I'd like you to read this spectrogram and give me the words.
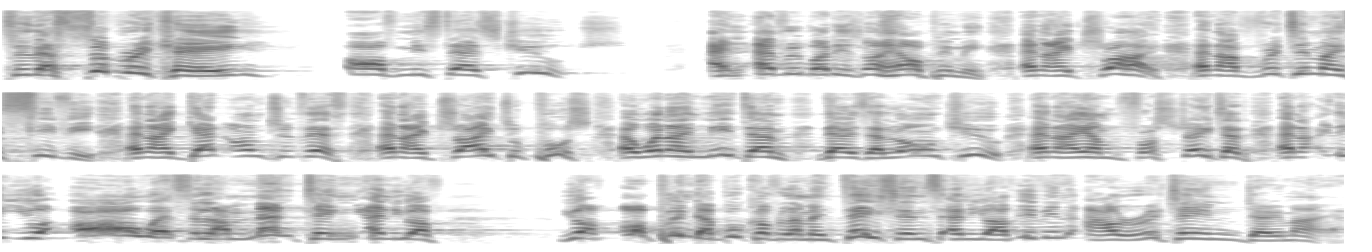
to the sobriquet of Mr. Excuse and everybody's not helping me. And I try and I've written my CV and I get onto this and I try to push. And when I meet them, there is a long queue and I am frustrated. And you are always lamenting and you have, you have opened the book of Lamentations and you have even outwritten Jeremiah.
